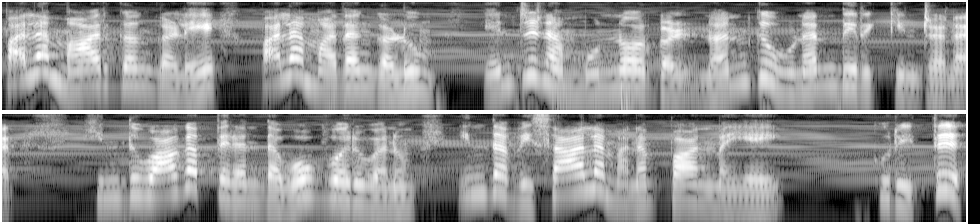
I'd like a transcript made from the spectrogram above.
பல மார்க்கங்களே பல மதங்களும் என்று நம் முன்னோர்கள் நன்கு உணர்ந்திருக்கின்றனர். இந்துவாக பிறந்த ஒவ்வொருவனும் இந்த விசால மனப்பான்மையை குறித்து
